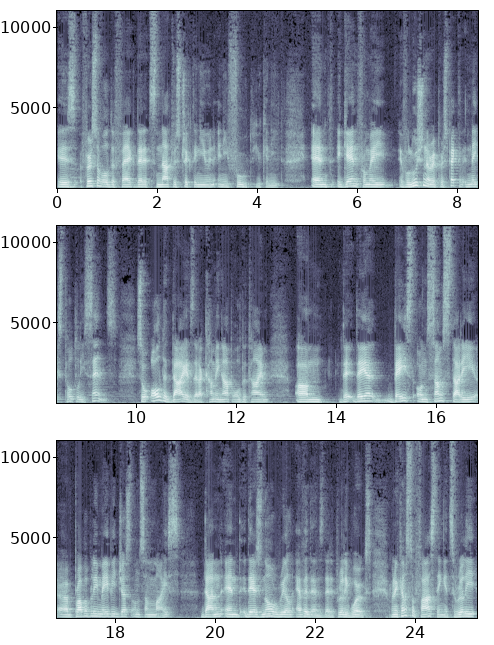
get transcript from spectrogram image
is, first of all, the fact that it's not restricting you in any food you can eat. And again, from a evolutionary perspective, it makes totally sense. So all the diets that are coming up all the time, um, they, they are based on some study, uh, probably maybe just on some mice done, and there's no real evidence that it really works. When it comes to fasting, it's really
